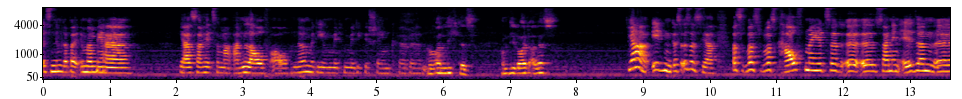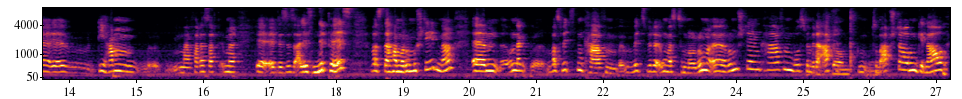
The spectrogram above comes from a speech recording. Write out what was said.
Es nimmt aber immer mehr, ja, sag ich jetzt mal, Anlauf auch, ne, mit die, mit, mit die Geschenkkörbe. Woran liegt es? Haben die Leute alles? Ja, eben, das ist es ja. Was, was, was kauft man jetzt äh, äh, seinen Eltern? Äh, äh, die haben, äh, mein Vater sagt immer, das ist alles Nippes, was da haben rumsteht. Ne? Ähm, und dann, was willst du denn kaufen? Willst du wieder irgendwas zum Rum, äh, Rumstellen kaufen, wo du dann wieder ab, Abstauben. zum Abstauben, genau,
